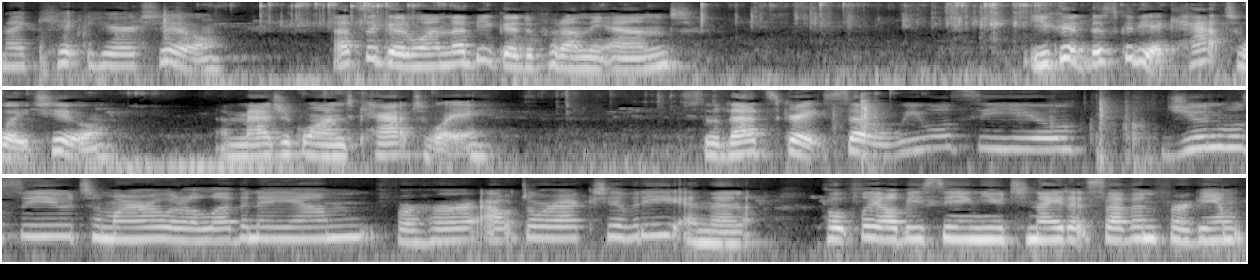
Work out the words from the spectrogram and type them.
my kit here too. That's a good one. That'd be good to put on the end. You could, this could be a cat toy too. A magic wand cat toy. So that's great. So we will see you, June will see you tomorrow at 11 a.m. for her outdoor activity. And then hopefully I'll be seeing you tonight at 7 for game,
